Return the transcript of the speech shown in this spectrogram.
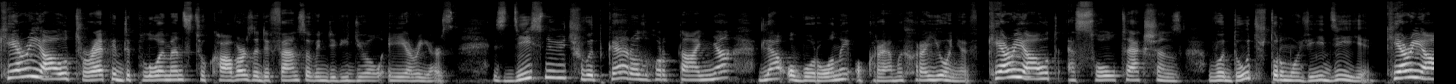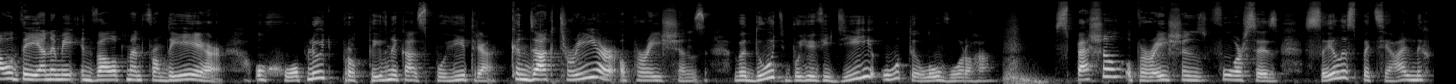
Carry out rapid deployments to cover the defense of individual areas. Здійснюють швидке розгортання для оборони окремих районів. Carry out assault actions. Ведуть штурмові дії. Carry out the enemy envelopment from the air. Охоплюють противника з повітря. Conduct rear operations. Ведуть бойові дії у тилу ворога. Special Operations Forces – сили спеціальних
